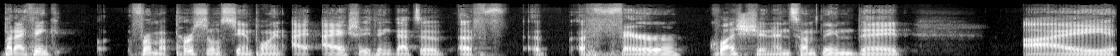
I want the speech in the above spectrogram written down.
But I think from a personal standpoint, I, I actually think that's a, a, a, a fair question and something that I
